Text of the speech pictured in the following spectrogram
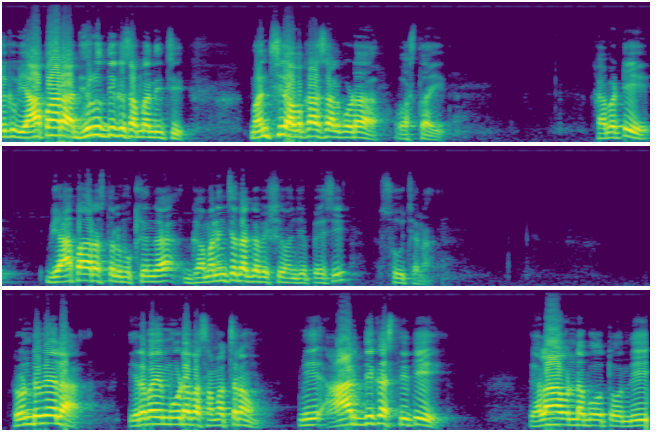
మీకు వ్యాపార అభివృద్ధికి సంబంధించి మంచి అవకాశాలు కూడా వస్తాయి. కాబట్టి వ్యాపారస్తులు ముఖ్యంగా గమనించదగ్గ విషయం అని చెప్పేసి సూచన. రెండు వేల ఇరవై మూడవ సంవత్సరం మీ ఆర్థిక స్థితి ఎలా ఉండబోతోంది?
